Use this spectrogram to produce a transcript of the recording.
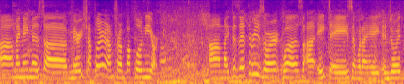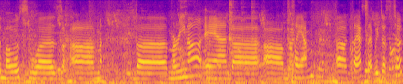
Uh, my name is uh, Mary Scheffler. I'm from Buffalo, New York. Uh, my visit at the resort was uh, eight days, and what I enjoyed the most was um, the marina and uh, um, clam uh, class that we just took,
